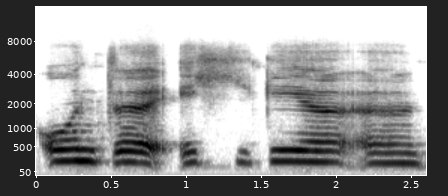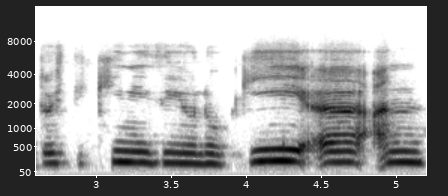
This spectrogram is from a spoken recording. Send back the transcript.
und äh, ich gehe äh, durch die Kinesiologie an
